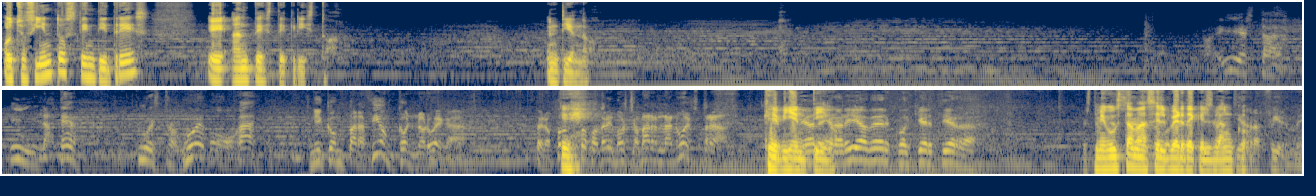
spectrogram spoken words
833 eh, antes de Cristo. Entiendo. Ahí está Inglaterra, nuestro nuevo hogar. Ni comparación con Noruega. Pero ¿Qué? pronto podremos llamarla nuestra. Qué bien, tío. alegraría ver cualquier tierra. Me gusta más el verde que el blanco. Firme.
